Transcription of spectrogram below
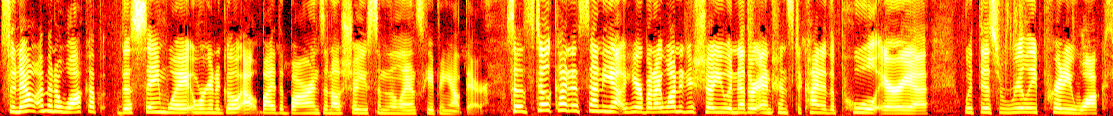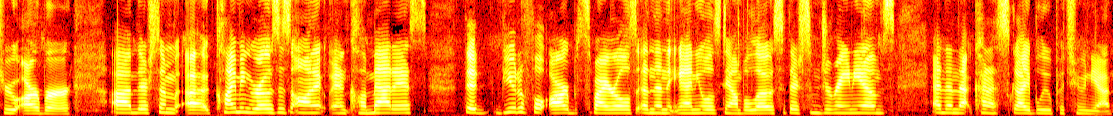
so now I'm gonna walk up the same way and we're gonna go out by the barns and I'll show you some of the landscaping out there. So it's still kind of sunny out here, but I wanted to show you another entrance to kind of the pool area with this really pretty walk-through arbor. Um, there's some uh, climbing roses on it and clematis beautiful arb spirals and then the annuals down below. So there's some geraniums and then that kind of sky blue petunia.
